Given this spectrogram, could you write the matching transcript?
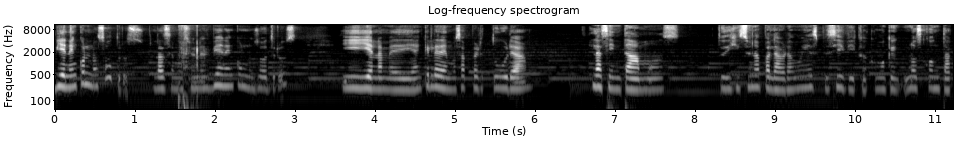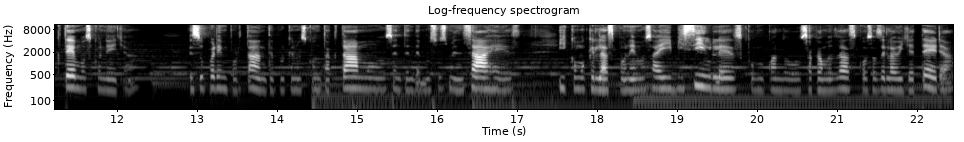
vienen con nosotros, las emociones vienen con nosotros y en la medida en que le demos apertura, la sintamos, tú dijiste una palabra muy específica, como que nos contactemos con ella. Es súper importante porque nos contactamos, entendemos sus mensajes y como que las ponemos ahí visibles, como cuando sacamos las cosas de la billetera.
